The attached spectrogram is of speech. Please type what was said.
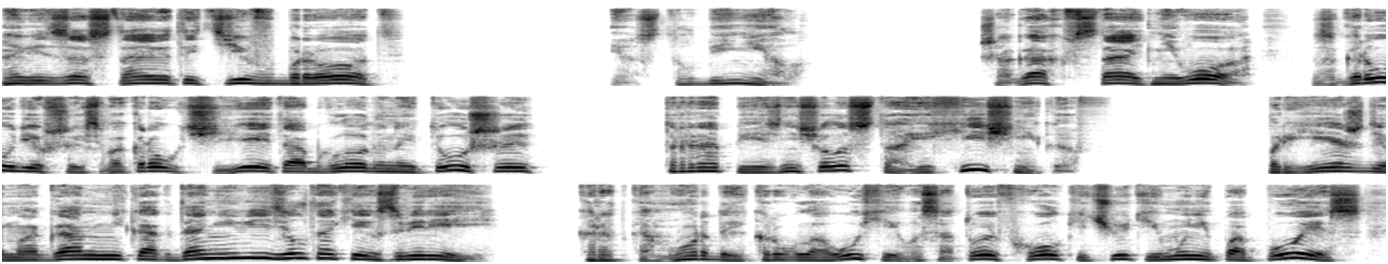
а ведь заставит идти вброд». И остолбенел. В шагах встать него, сгрудившись вокруг чьей-то обглоданной туши, трапезничала стая хищников. Прежде Маган никогда не видел таких зверей. Короткомордые, круглоухие, высотой в холке чуть ему не по пояс —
